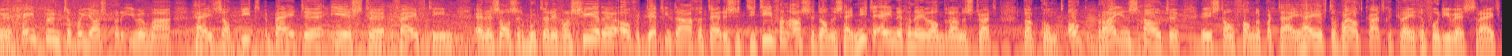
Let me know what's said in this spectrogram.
Uh, geen punten voor Jasper Iwema. Hij zat niet bij de eerste 15. En hij zal zich moeten revancheren over 13 dagen tijdens het TT van Assen. Dan is hij niet de enige Nederlander aan de start. Dan komt ook Brian Schouten, is dan van de partij. Hij heeft een wildcard gekregen voor die wedstrijd.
